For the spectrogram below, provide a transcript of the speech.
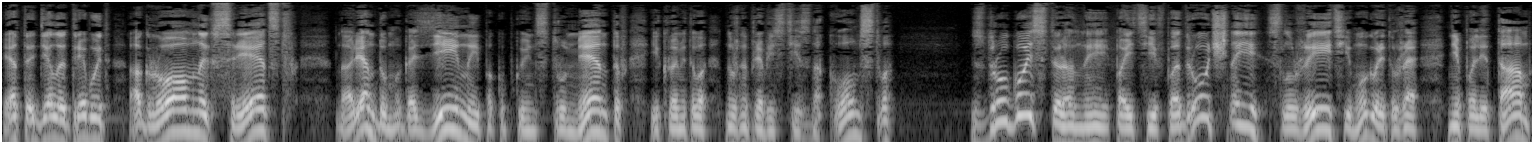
это дело требует огромных средств на аренду магазина и покупку инструментов, и, кроме того, нужно приобрести знакомство. С другой стороны, пойти в подручные, служить ему, говорит, уже не по летам,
